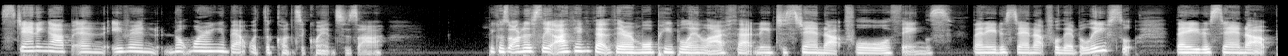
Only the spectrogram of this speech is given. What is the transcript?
Standing up and even not worrying about what the consequences are. Because honestly, I think that there are more people in life that need to stand up for things. They need to stand up for their beliefs. They need to stand up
